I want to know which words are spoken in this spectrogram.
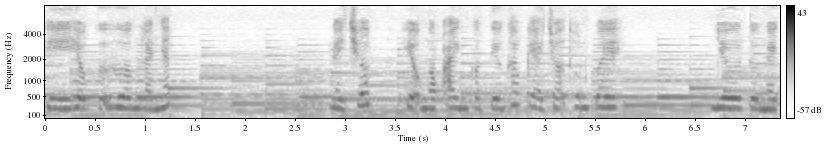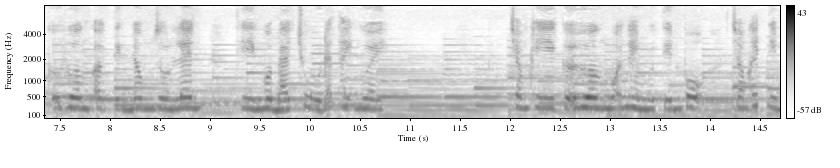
thì hiệu cự hương là nhất. Ngày trước, hiệu Ngọc Anh có tiếng khóc kẻ chợ thôn quê như từ ngày cự hương ở tỉnh Đông dồn lên thì ngôi bá chủ đã thay người. Trong khi cự hương mỗi ngày một tiến bộ trong cách tìm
